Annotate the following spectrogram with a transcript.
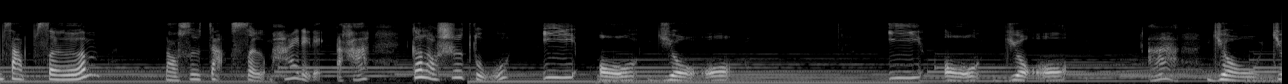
ำศัพท์เสริม เราซื้อจะเสริมให้เด็กๆนะคะ ก็เราชื่อตูอีโอโยอีโอโยอะโยโย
